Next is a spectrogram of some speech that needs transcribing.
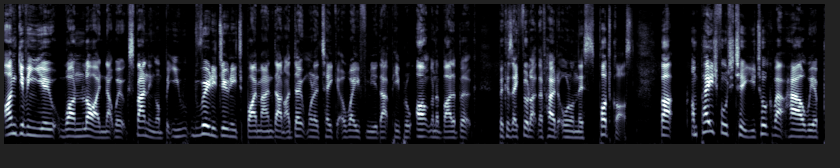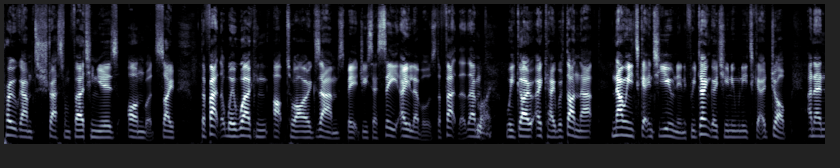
I'm giving you one line that we're expanding on, but you really do need to buy Man Down. I don't want to take it away from you that people aren't going to buy the book because they feel like they've heard it all on this podcast. But on page 42, you talk about how we are programmed to stress from 13 years onwards. So the fact that we're working up to our exams, be it GCSE, A levels, the fact that then Right. we go, okay, we've done that. Now we need to get into uni. And if we don't go to uni, we need to get a job. And then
